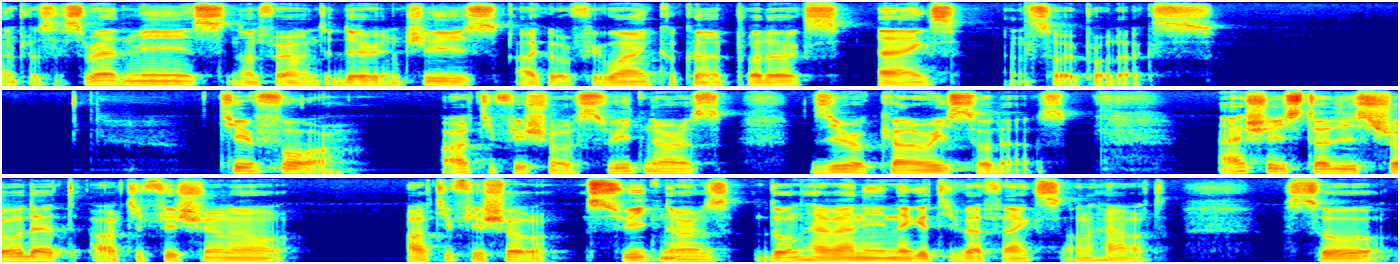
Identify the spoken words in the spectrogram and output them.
unprocessed red meats, non-fermented dairy and cheese, alcohol-free wine, coconut products, eggs, and soy products. Tier 4. Artificial sweeteners, zero-calorie sodas. Actually, studies show that artificial, artificial sweeteners don't have any negative effects on health. So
